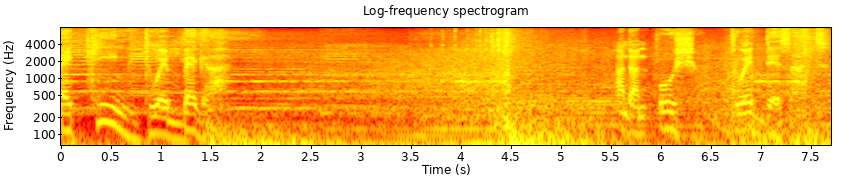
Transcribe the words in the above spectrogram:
A king to a beggar. And an ocean to a desert.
